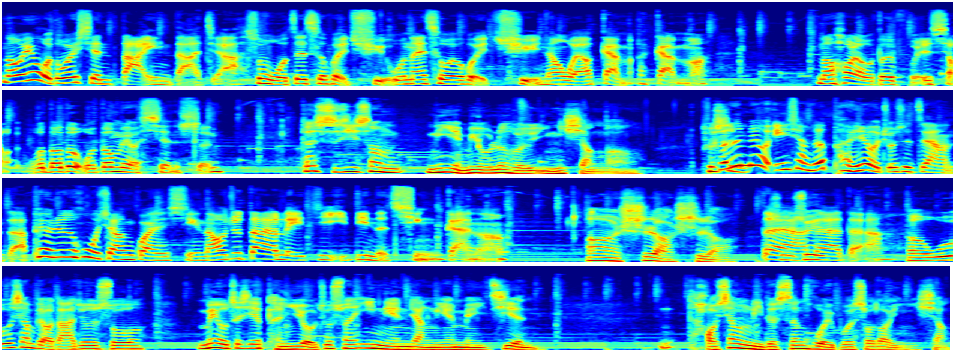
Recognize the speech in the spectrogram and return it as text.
然后因为我都会先答应大家，说我这次会去，我那次会回去，然后我要干嘛干嘛。然后后来我都不会笑，我都都我都没有现身。但实际上你也没有任何影响啊，就是、可是没有影响。可是朋友就是这样子啊，朋友就是互相关心，然后就大家累积一定的情感啊。啊，是啊，是啊，对啊，对啊，对啊。呃，我我想表达就是说，没有这些朋友，就算一年两年没见。好像你的生活也不会受到影响，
